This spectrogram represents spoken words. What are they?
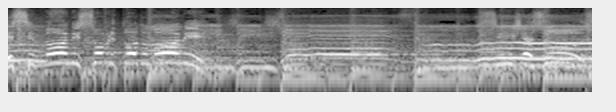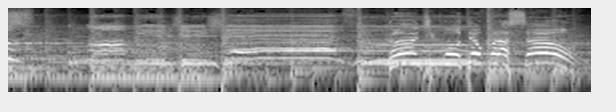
Esse nome sobre todo nome. Sim, Jesus. Cante com o teu coração.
